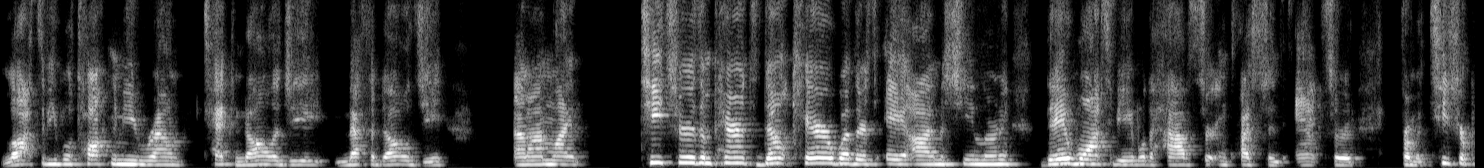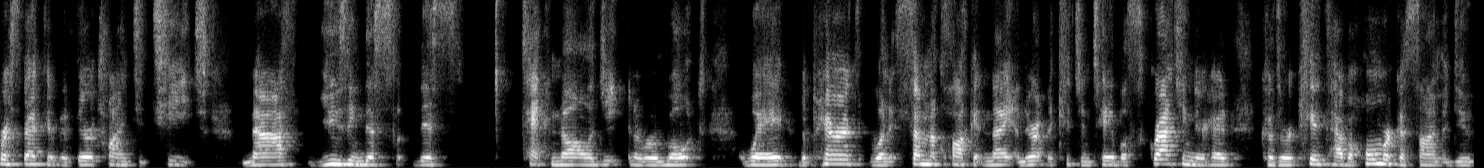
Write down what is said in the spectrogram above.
Lots of people talking to me around technology methodology, and I'm like, teachers and parents don't care whether it's AI, machine learning. They want to be able to have certain questions answered from a teacher perspective if they're trying to teach math using this, this technology in a remote way. The parents, when it's seven o'clock at night and they're at the kitchen table scratching their head because their kids have a homework assignment due,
